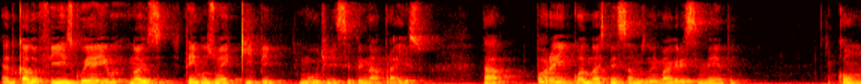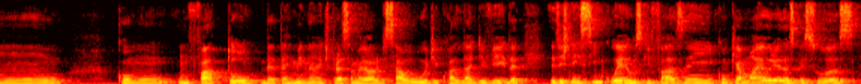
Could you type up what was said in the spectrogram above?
educador físico e aí nós temos uma equipe multidisciplinar para isso, tá? Porém, quando nós pensamos no emagrecimento como, como um fator determinante para essa melhora de saúde e qualidade de vida, existem cinco erros que fazem com que a maioria das pessoas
